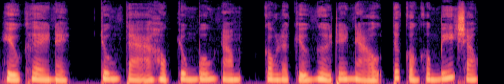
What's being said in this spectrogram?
hiệu Khê này, chúng ta học chung 4 năm, cậu là kiểu người thế nào tớ còn không biết sao?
